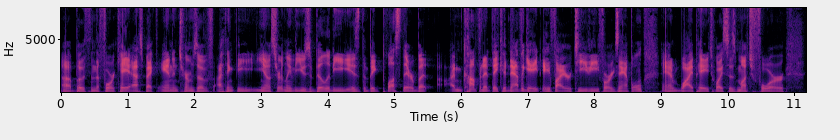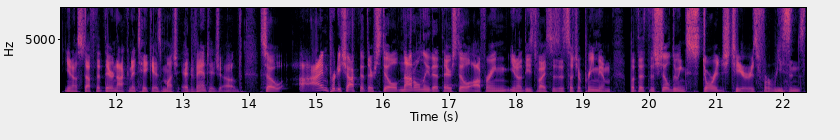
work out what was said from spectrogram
uh, both in the 4K aspect and in terms of, I think the, you know, certainly the usability is the big plus there. But I'm confident they could navigate a Fire TV, for example, and why pay twice as much for, you know, stuff that they're not going to take as much advantage of. So I'm pretty shocked that they're still not only that they're still offering you know these devices at such a premium, but that they're still doing storage tiers for reasons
